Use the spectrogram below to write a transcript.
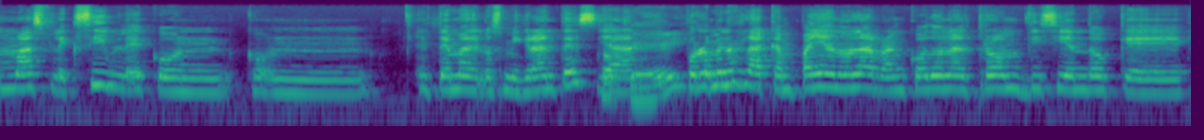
más flexible con, con el tema de los migrantes. Ya, por lo menos la campaña no la arrancó Donald Trump diciendo que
